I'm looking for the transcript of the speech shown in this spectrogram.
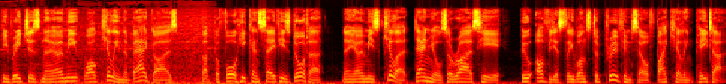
He reaches Naomi while killing the bad guys, but before he can save his daughter, Naomi's killer, Daniels, arrives here, who obviously wants to prove himself by killing Peter.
